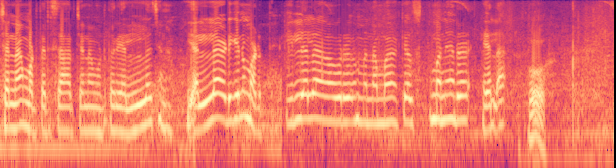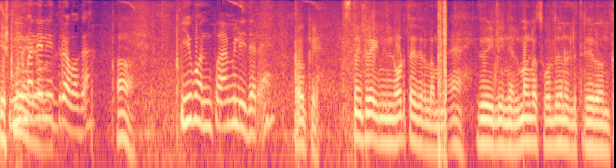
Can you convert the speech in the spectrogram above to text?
ಚೆನ್ನಾಗಿ ಮಾಡ್ತಾರೆ ಸಾರು ಚೆನ್ನಾಗಿ ಮಾಡ್ತಾರೆ ಎಲ್ಲ ಚೆನ್ನಾಗಿ. ಎಲ್ಲ ಅಡುಗೆನೂ ಮಾಡುತ್ತೆ. ಇಲ್ಲೆಲ್ಲ ಅವರು ನಮ್ಮ ಕೆಲಸದ ಮನೆಯವ್ರ ಎಲ್ಲ. ಓ. ಎಷ್ಟು ಮನೇಲಿ ಇದ್ರು ಅವಾಗ? ಹಾಂ. ಈಗ ಒಂದು ಫ್ಯಾಮಿಲಿ ಇದ್ದಾರೆ ಓಕೆ. ಸ್ನೇಹಿತರೆ ಈಗ ನೀವು ನೋಡ್ತಾ ಇದ್ದೀರಲ್ಲ ಮನೆ ಇದು ಇಲ್ಲಿ ನೆಲಮಂಗಲ ಹತ್ರ ಇರುವಂಥ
